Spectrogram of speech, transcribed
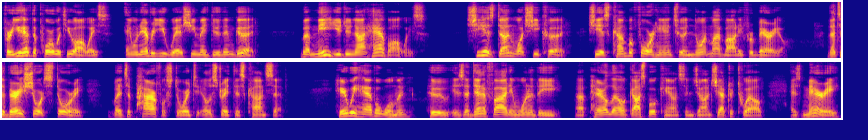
For you have the poor with you always, and whenever you wish, you may do them good. But me you do not have always. She has done what she could. She has come beforehand to anoint my body for burial. That's a very short story, but it's a powerful story to illustrate this concept. Here we have a woman who is identified in one of the uh, parallel gospel accounts in John chapter 12 as Mary,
